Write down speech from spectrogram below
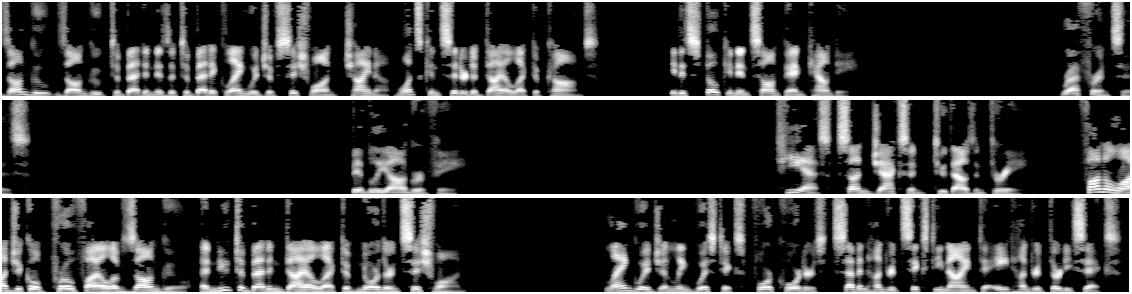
Zhongu, Zhonggu Tibetan is a Tibetic language of Sichuan, China, once considered a dialect of Khams. It is spoken in Songpan County. References Bibliography T.S. Sun Jackson, 2003. Phonological Profile of Zhongu, a new Tibetan dialect of northern Sichuan. Language and Linguistics, 4 quarters, 769 to 836.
